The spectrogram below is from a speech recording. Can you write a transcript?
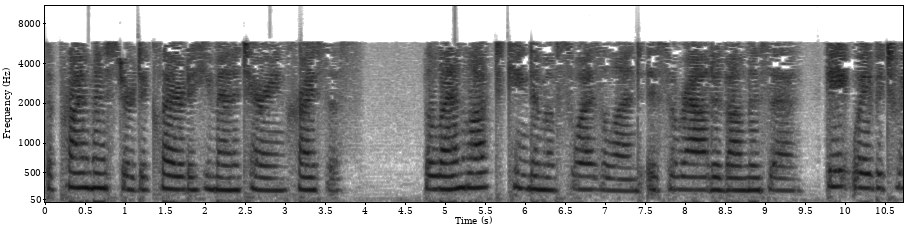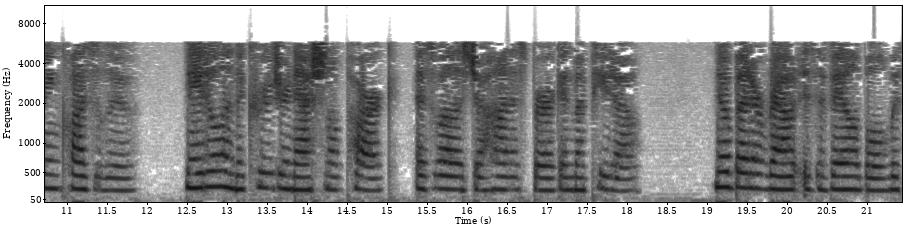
the Prime Minister declared a humanitarian crisis. The landlocked kingdom of Swaziland is surrounded by the gateway between KwaZulu, Natal and the Kruger National Park, as well as Johannesburg and Maputo. No better route is available with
